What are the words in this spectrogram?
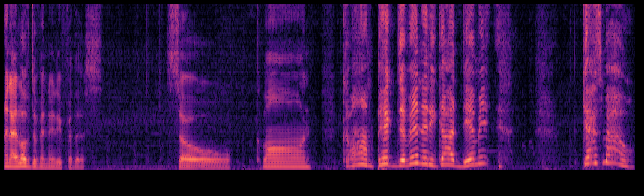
And I love Divinity for this. So, come on. Come on, big Divinity, god damn it! Gizmo!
